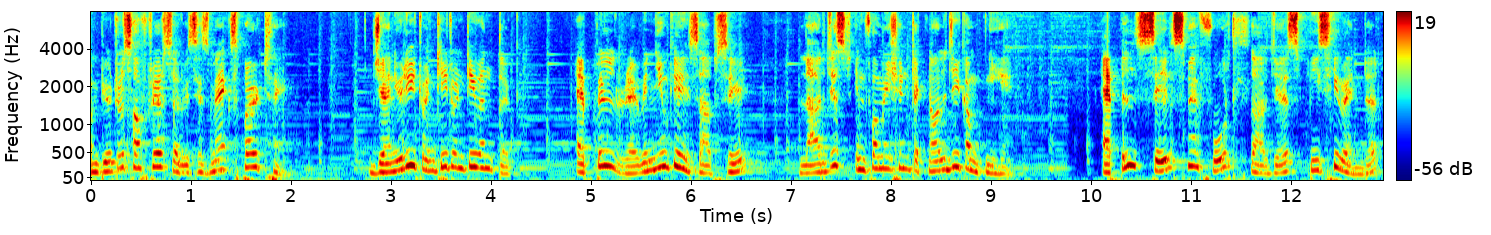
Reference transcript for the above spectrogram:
computer software services में एक्सपर्ट हैं। जनवरी 2021 तक एप्पल रेवेन्यू के हिसाब से लार्जेस्ट इंफॉर्मेशन टेक्नोलॉजी कंपनी है। एप्पल सेल्स में फोर्थ लार्जेस्ट पीसी वेंडर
